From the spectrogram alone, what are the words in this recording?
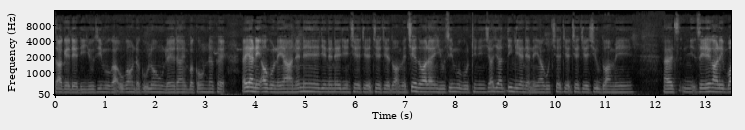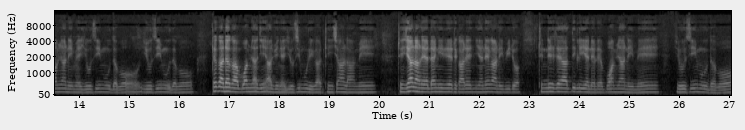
စားခဲ့တဲ့ဒီယူစည်းမှုကဥကောင်းတစ်ခုလုံးလဲတိုင်းဘကုန်းနှစ်ဖက်အဲ့ရနေအောက်ကိုနေရာနည်းနည်းချင်းနည်းနည်းချင်းချဲ့ချဲ့ချဲ့ချဲ့သွားမယ်ချဲ့သွားတိုင်းယူစည်းမှုကိုထင်ထင်ရှားရှားသိလျက်နဲ့နေရာကိုချဲ့ချဲ့ချဲ့ချဲ့ရှုသွားမယ်အဲစေတွေကလေးပွားများနေမယ်ယူစည်းမှုသဘောယူစည်းမှုသဘောတက်ကတက်ကပွားများခြင်းအပြင်နဲ့ယူစည်းမှုတွေကထင်ရှားလာမယ် ထင်ရှားလာတဲ့အတိုင်းလေးတခါတည်းညံထဲကနေပြီးတော့ထင်ထင်ရှားရှားသိလျက်နဲ့လည်းပွားများနေမယ်ယူစည်းမှုသဘော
